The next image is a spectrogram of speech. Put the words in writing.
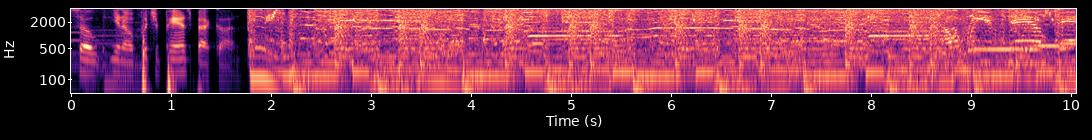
So, you know, put your pants back on. I downtown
